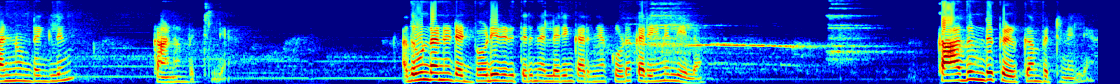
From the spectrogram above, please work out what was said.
കണ്ണുണ്ടെങ്കിലും കാണാൻ പറ്റില്ല. അതുകൊണ്ടാണ് ഡെഡ് ബോഡിയുടെ അടുത്തിരുന്ന് എല്ലാവരും കരഞ്ഞാൽ കൂടെ കരയണില്ലല്ലോ. കാതുണ്ട് കേൾക്കാൻ പറ്റണില്ല.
